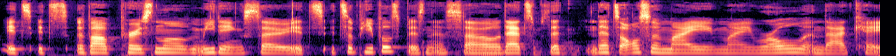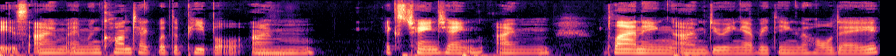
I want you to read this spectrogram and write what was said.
it's, it's about personal meetings. So it's, it's a people's business. So mm-hmm. that's, that, that's also my, my role in that case. I'm, I'm in contact with the people. I'm mm-hmm. exchanging. I'm planning. I'm doing everything the whole day.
